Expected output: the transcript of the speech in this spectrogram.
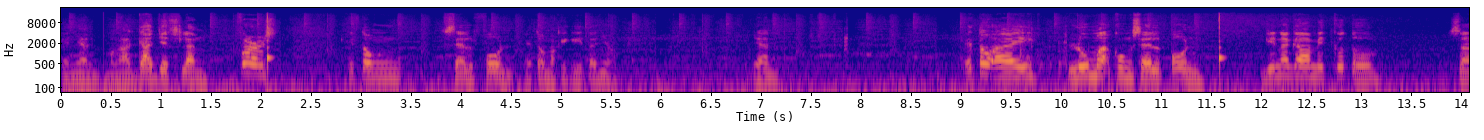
Ganyan. Mga gadgets lang. First, itong cellphone. Ito makikita nyo. Yan. Ito ay luma kong cellphone. Ginagamit ko to sa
